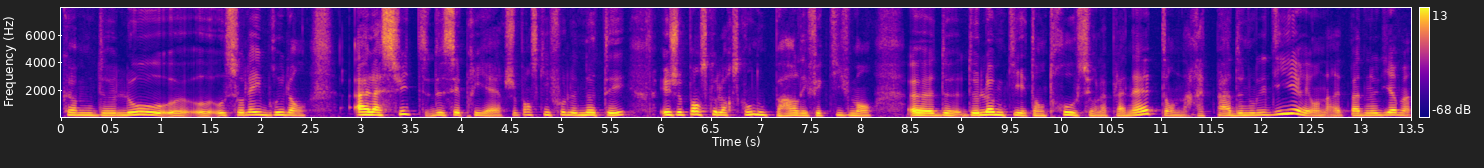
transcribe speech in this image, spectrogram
comme de l'eau au soleil brûlant à la suite de ces prières. Je pense qu'il faut le noter et je pense que lorsqu'on nous parle effectivement euh, de, l'homme qui est en trop sur la planète, on n'arrête pas de nous le dire et on n'arrête pas de nous dire ben,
